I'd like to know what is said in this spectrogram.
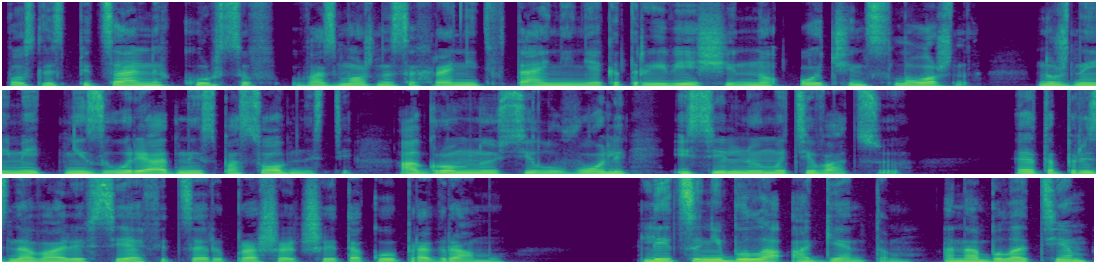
После специальных курсов возможно сохранить в тайне некоторые вещи, но очень сложно. Нужно иметь незаурядные способности, огромную силу воли и сильную мотивацию. Это признавали все офицеры, прошедшие такую программу. Лица не была агентом, она была тем,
